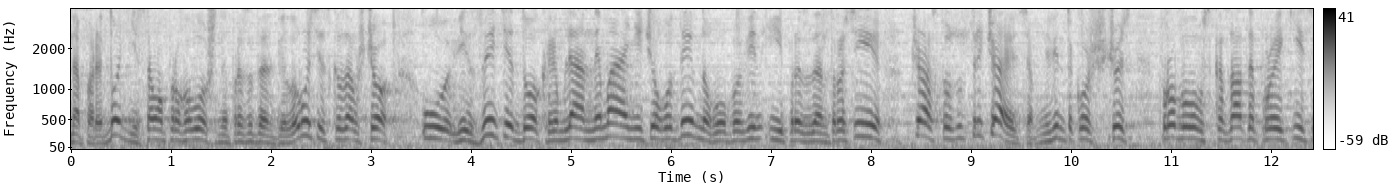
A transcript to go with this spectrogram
напередодні самопроголошений президент Білорусі сказав, що у візиті до Кремля немає нічого дивного, бо він і президент Росії часто зустрічаються. Він також щось пробував сказати про якісь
